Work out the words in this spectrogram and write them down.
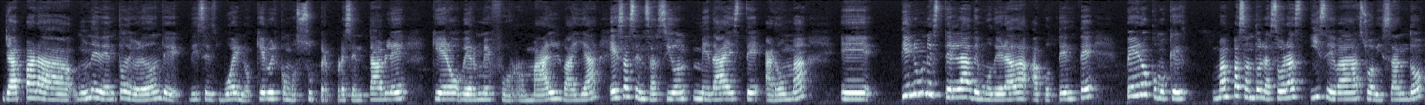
Ya para un evento de verdad donde dices, bueno, quiero ir como súper presentable, quiero verme formal, vaya. Esa sensación me da este aroma. Eh, tiene una estela de moderada a potente, pero como que van pasando las horas y se va suavizando.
